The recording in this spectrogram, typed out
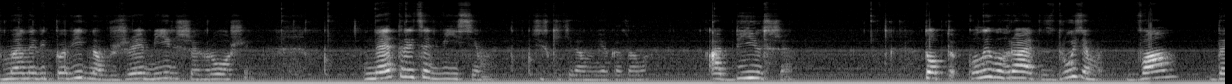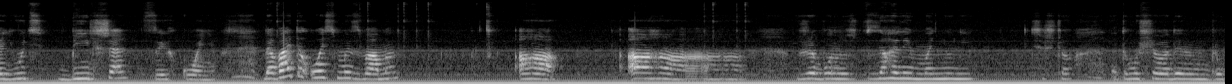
в мене відповідно вже більше грошей. Не 38, чи скільки там я казала, а більше. Тобто, коли ви граєте з друзями, вам дають більше цих коїнів. Давайте ось ми з вами. Ага. Ага. Вже бонус взагалі манюні. Чи що? Тому що один друг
